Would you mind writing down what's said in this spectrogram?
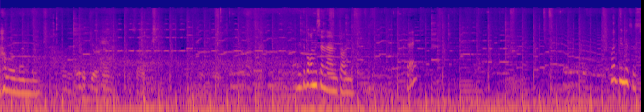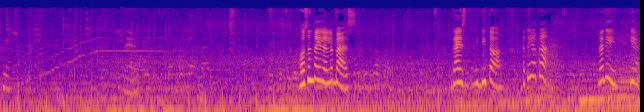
Commander. Put your hand inside. Dito po kami sa Nanton. Okay? Ba't di nagsiswitch? There. O, saan tayo lalabas? Guys, dito. Ito yata. Daddy, here.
